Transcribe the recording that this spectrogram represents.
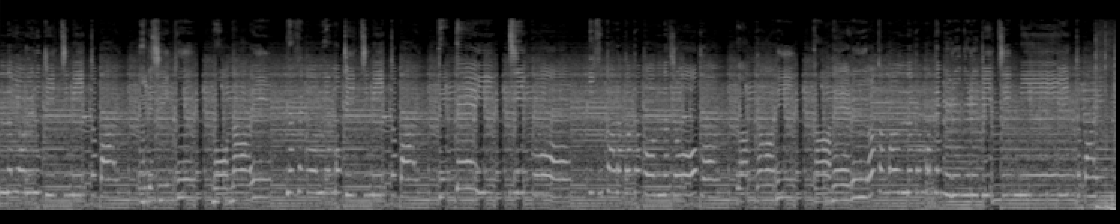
んな夜にキッチミートパイ嬉しくもない。なぜ今夜もキッチミートパイ決定事項い。つからかがこんな証拠わかり。かねる頭の中までぐるぐるキッチミートパイ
